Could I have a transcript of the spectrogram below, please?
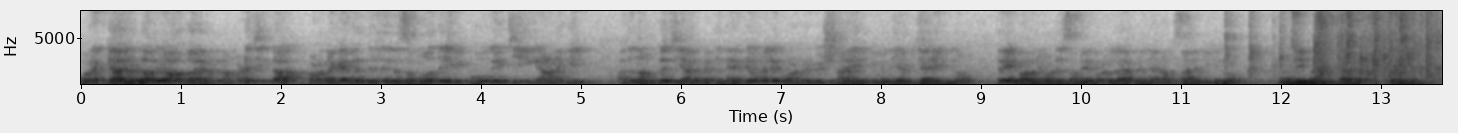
കുറയ്ക്കാനുള്ള ഒരു ആഹ്വാനം നമ്മുടെ ചിന്ത പഠന കേന്ദ്രത്തിൽ നിന്ന് സമൂഹത്തിലേക്ക് പോവുകയും ചെയ്യുകയാണെങ്കിൽ അത് നമുക്ക് ചെയ്യാൻ പറ്റുന്ന ഏറ്റവും വലിയ കോൺട്രിബ്യൂഷൻ ആയിരിക്കും എന്ന് ഞാൻ വിചാരിക്കുന്നു. ഇത്രയും പറഞ്ഞുകൊണ്ട് സമയക്കുറവ് കാരണം ഞാൻ അവസാനിപ്പിക്കുന്നു. Nandini Namaskar.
